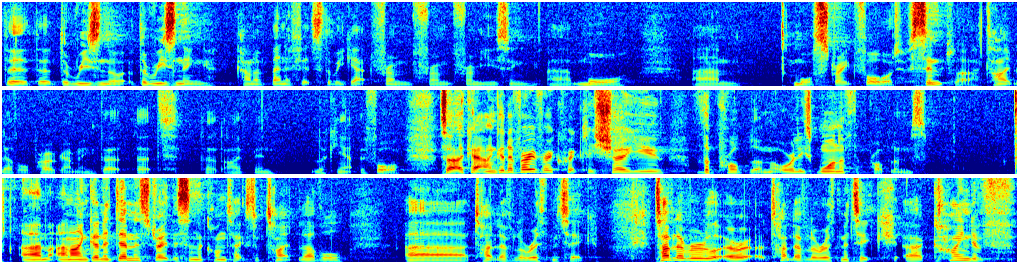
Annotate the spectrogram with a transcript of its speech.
the, the, the, reason, the reasoning kind of benefits that we get from, from, from using uh, more, um, more straightforward, simpler type level programming that, that, that I've been looking at before. So, okay, I'm going to very, very quickly show you the problem, or at least one of the problems. Um, and I'm going to demonstrate this in the context of type level, uh, type level arithmetic. Type level, uh, type level arithmetic uh, kind of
